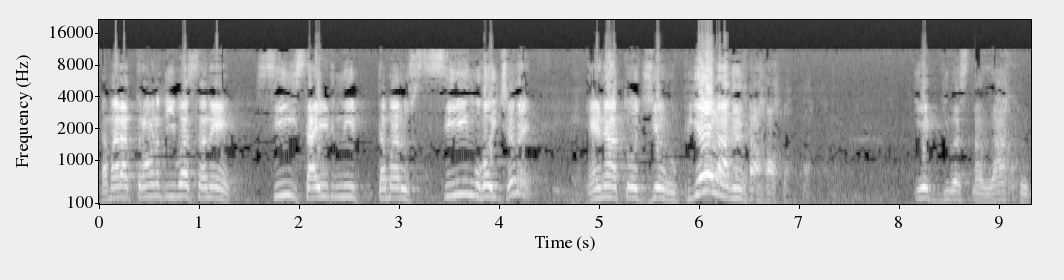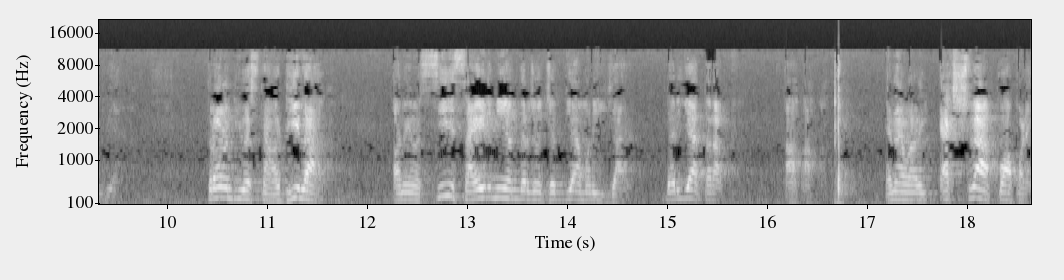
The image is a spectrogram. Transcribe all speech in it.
તમારા ત્રણ દિવસ અને સી સાઈડની તમારું સીંગ હોય છે ને, એના તો જે રૂપિયા લાગે છે. એક દિવસના લાખ રૂપિયા, ત્રણ દિવસના અઢી લાખ, અને સી સાઈડની અંદર જો જગ્યા મળી જાય, દરિયા તરફ, આહા, એના વાળી એક્સ્ટ્રા આપવા પડે.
